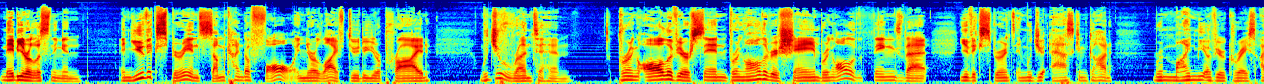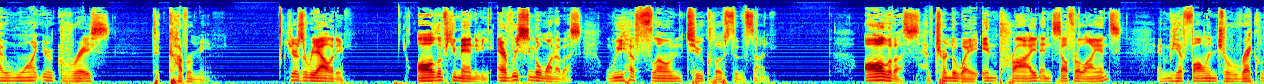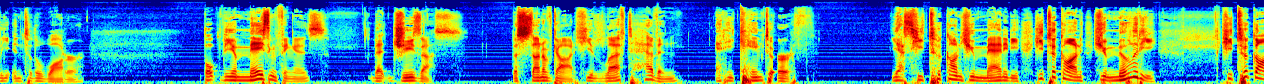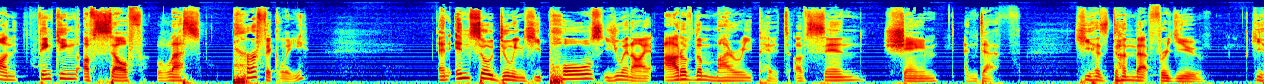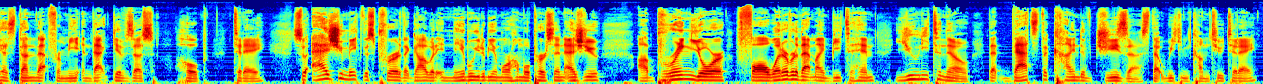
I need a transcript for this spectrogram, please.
Maybe you're listening and and you've experienced some kind of fall in your life due to your pride. Would you run to Him? Bring all of your sin, bring all of your shame, bring all of the things that you've experienced, and would you ask Him, God, remind me of your grace? I want your grace to cover me. Here's a reality all of humanity, every single one of us, we have flown too close to the sun. All of us have turned away in pride and self reliance, and we have fallen directly into the water. But the amazing thing is that Jesus, the Son of God, he left heaven and he came to earth. Yes, he took on humanity, he took on humility, he took on thinking of self less perfectly. And in so doing, he pulls you and I out of the miry pit of sin, shame, and death. He has done that for you. He has done that for me, and that gives us hope today. So, as you make this prayer that God would enable you to be a more humble person, as you uh, bring your fall, whatever that might be, to Him, you need to know that that's the kind of Jesus that we can come to today.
